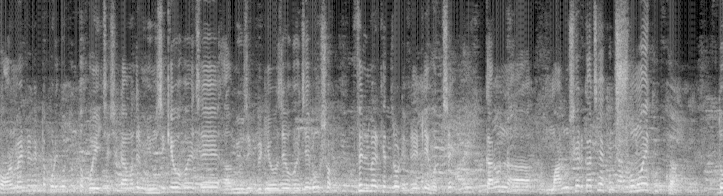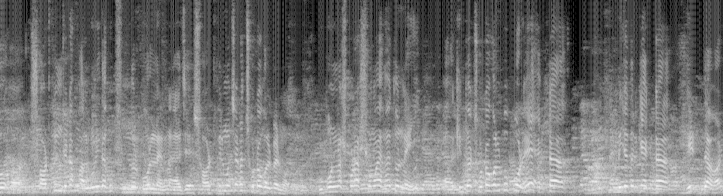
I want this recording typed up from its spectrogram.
ফরম্যাটের একটা পরিবর্তন তো হয়েইছে, সেটা আমাদের মিউজিকেও হয়েছে মিউজিক ভিডিওসেও হয়েছে, এবং সব ফিল্মের ক্ষেত্রেও ডেফিনেটলি হচ্ছে। কারণ মানুষের কাছে এখন সময় খুব কম। তো শর্ট ফিল্ম যেটা ফাল্গুনিদা খুব সুন্দর বললেন যে শর্ট ফিল্ম হচ্ছে একটা ছোটো গল্পের মতো। উপন্যাস পড়ার সময় হয়তো নেই কিন্তু আর ছোটো গল্প পড়ে একটা নিজেদেরকে একটা হিট দেওয়ার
